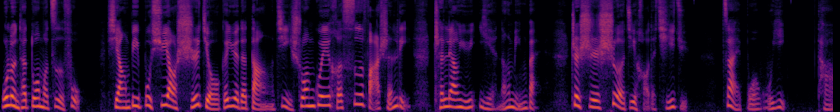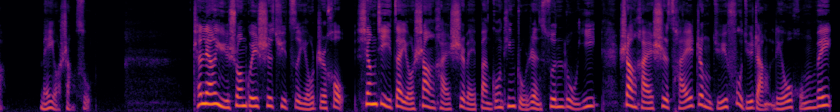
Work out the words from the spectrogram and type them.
无论他多么自负，想必不需要十九个月的党纪双规和司法审理，陈良宇也能明白，这是设计好的棋局，再博无益。他没有上诉。陈良宇双规失去自由之后，相继再有上海市委办公厅主任孙路一、上海市财政局副局长刘宏威。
